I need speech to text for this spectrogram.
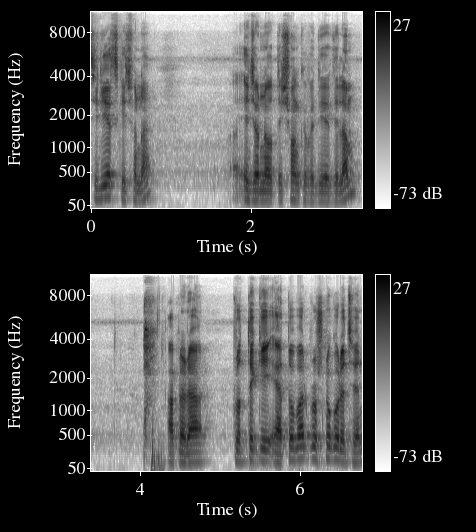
সিরিয়াস কিছু না। এই জন্য অতি সংক্ষেপে দিয়ে দিলাম। আপনারা প্রত্যেকেই এতবার প্রশ্ন করেছেন,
